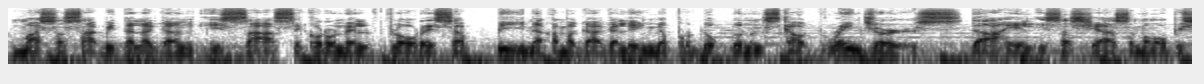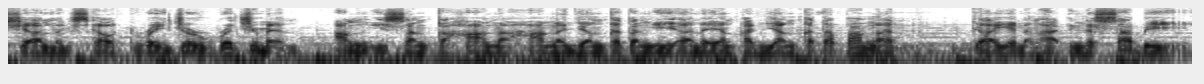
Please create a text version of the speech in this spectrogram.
Masasabi talagang isa si Coronel Flores sa pinakamagagaling na produkto ng Scout Rangers dahil isa siya sa mga opisyal ng Scout Ranger Regiment. Ang isang kahanga-hanga niyang katangian ay ang kanyang katapangan. Gaya ng ating nasabi,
